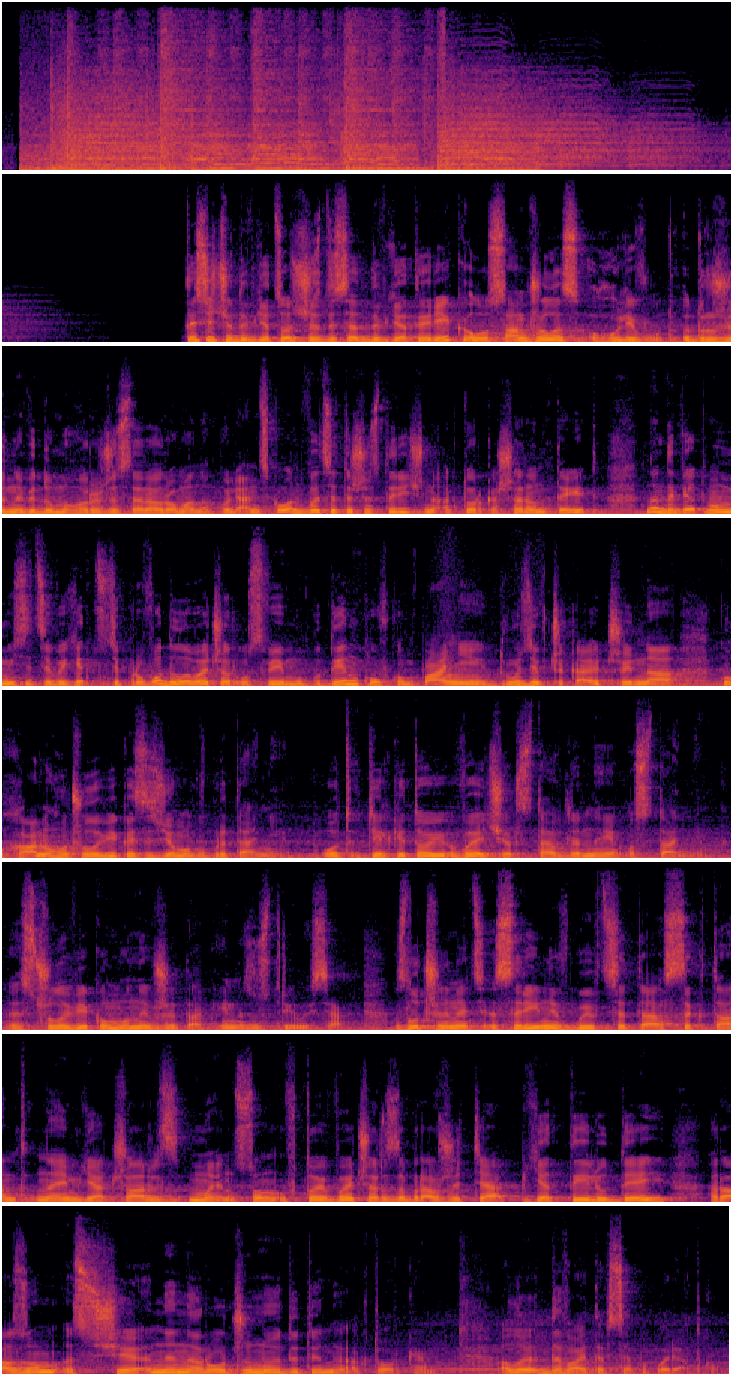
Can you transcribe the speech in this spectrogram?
1969 рік Лос-Анджелес, Голівуд. Дружина відомого режисера Романа Полянського, 26-річна акторка Шерон Тейт, на дев'ятому місяці вагітності проводила вечір у своєму будинку в компанії друзів, чекаючи на коханого чоловіка зі зйомок в Британії. От тільки той вечір став для неї останнім. З чоловіком вони вже так і не зустрілися. Злочинець, серійний вбивця та сектант на ім'я Чарльз Менсон в той вечір забрав життя п'яти людей разом з ще ненародженою дитиною акторки. Але давайте все по порядку.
